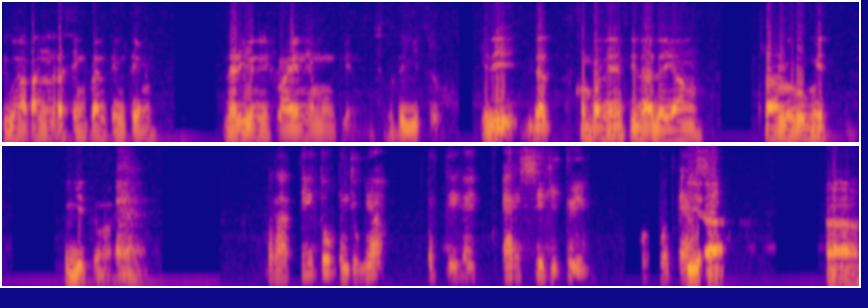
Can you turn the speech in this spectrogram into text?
digunakan racing plan tim-tim dari unit lainnya mungkin seperti gitu. Jadi kita komponennya tidak ada yang terlalu rumit begitu mas. Berarti itu bentuknya seperti RC gitu ya? Buat RC iya. Uh,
